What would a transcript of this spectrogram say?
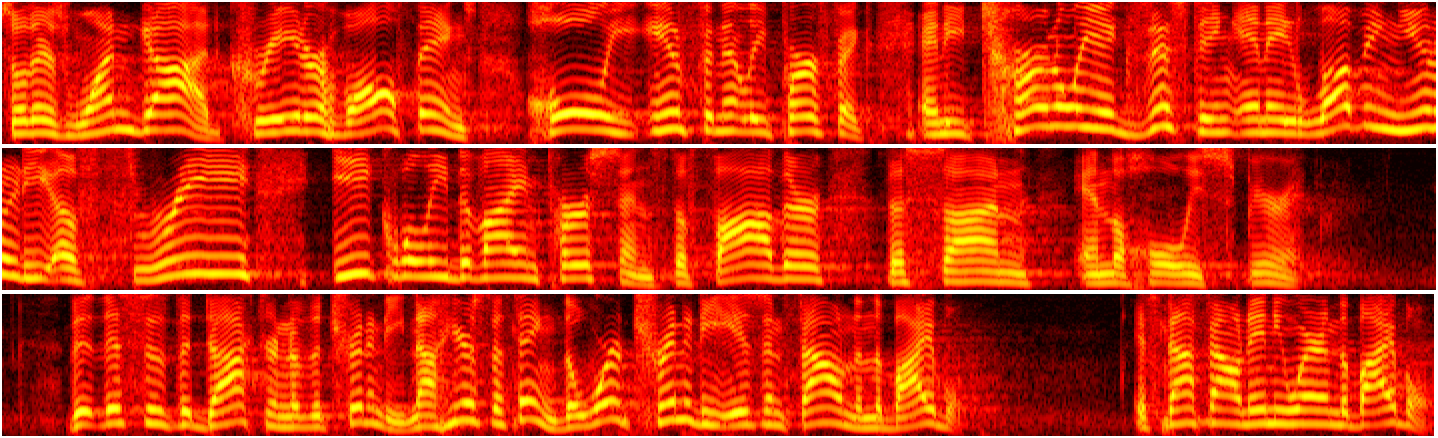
so there's one God, creator of all things, holy, infinitely perfect, and eternally existing in a loving unity of three equally divine persons the Father, the Son, and the Holy Spirit. This is the doctrine of the Trinity. Now, here's the thing the word Trinity isn't found in the Bible, it's not found anywhere in the Bible.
